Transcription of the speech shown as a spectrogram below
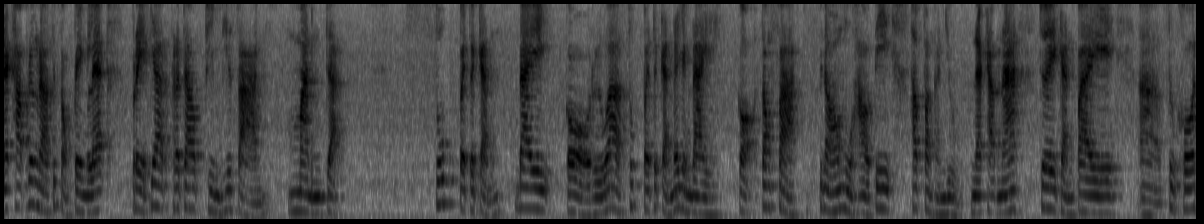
นะครับ เรื่องราว 12เปงและเปรตญาติพระเจ้าพิมพิสาร มันจะซุปไปด้วยกันได้ก่อหรือว่าซุปไปด้วยกันได้อย่างไรก็ต้องฝาก พี่น้องหมู่เฮาที่รับฟังกันอยู่นะครับนะช่วยกันไปสืบค้น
